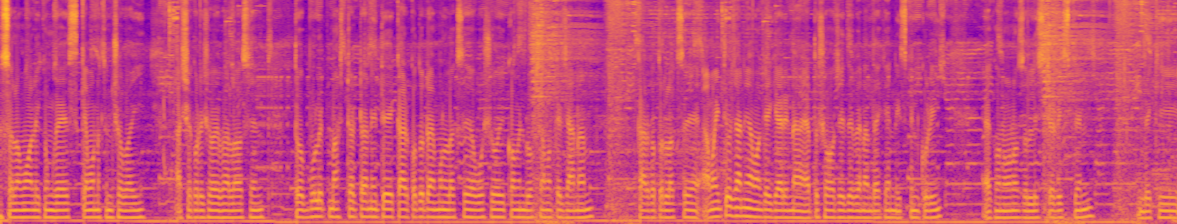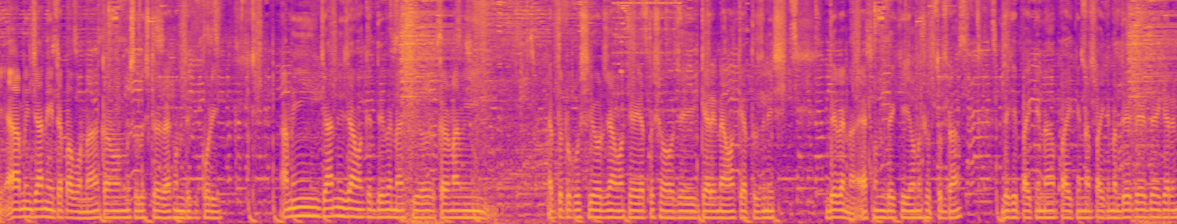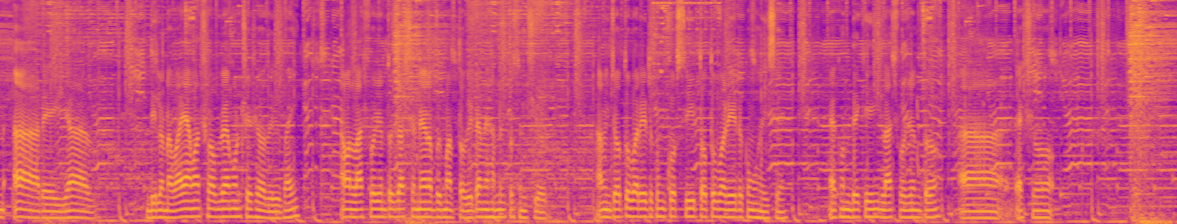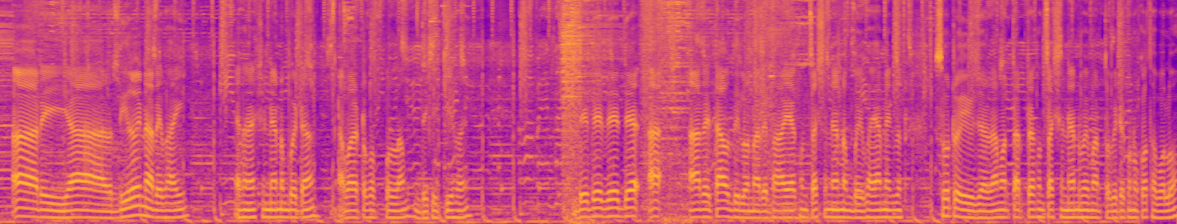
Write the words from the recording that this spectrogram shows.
আসসালামু আলাইকুম গাইস কেমন আছেন সবাই? আশা করি সবাই ভালো আছেন। তো বুলেট মাস্টারটা নিতে কার কত ডায়মন্ড লাগছে অবশ্যই কমেন্ট বক্সে আমাকে জানান। কার কত লাগছে আমিতেও জানি আমাকে গ্যারি না, এত সহজে দেবে না, দেখেন স্পিন করি। এখন উনচল্লিশটার স্পিন দেখি, আমি জানি এটা পাবো না, কারণ উনচল্লিশটার এখন দেখি করি। আমি জানি যে আমাকে দেবে না শিওর কারণ আমি এতটুকু শিওর যে আমাকে এত সহজেই গ্যারেনা আমাকে এত জিনিস দেবে না। এখন দেখি উনসত্তরটা দেখি পাই কিনা পাই কিনা পাই কিনা। দে দে দে, গ্যারেন। আরে ইয়ার, দিল না ভাই। আমার সব ডায়মন্ড শেষ হয়ে যাবে ভাই। আমার লাস্ট পর্যন্ত চারশো নিরানব্বই মারতে হবে। এটা আমি হান্ড্রেড পার্সেন্ট শিওর আমি যতবার এরকম করছি, ততবারই এরকম হয়েছে। এখন দেখি লাস্ট পর্যন্ত একশো আরে ইয়ার, দিলই না রে ভাই। এখন একশো নিরানব্বইটা। আবার টপ আপ করলাম, দেখি কি হয়। দে দে দে দে আরে তাও দিল না রে ভাই, এখন চারশো নিরানব্বই। ভাই, আমি একজন ছোট ইউজার আমার তারপরে এখন চারশো নিরানব্বই মারতে হবে, এটা কোনো কথা বলো।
